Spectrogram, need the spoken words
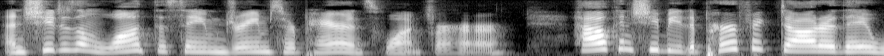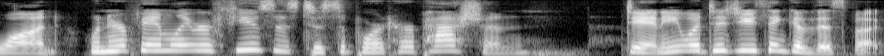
and she doesn't want the same dreams her parents want for her. How can she be the perfect daughter they want when her family refuses to support her passion? Danny, what did you think of this book?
